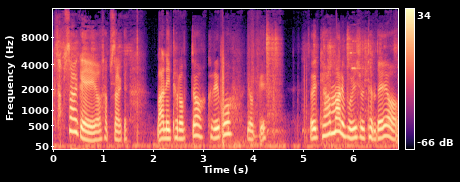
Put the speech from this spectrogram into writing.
삽살개예요, 삽살개. 많이 더럽죠? 그리고 여기. 이렇게 한 마리 보이실 텐데요.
